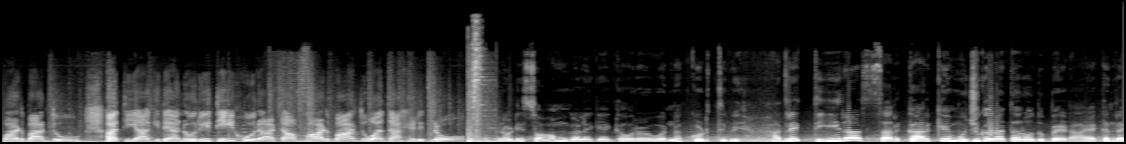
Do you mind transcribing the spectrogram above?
ಮಾಡಬಾರ್ದು. ಅತಿಯಾಗಿದೆ ಅನ್ನೋ ರೀತಿ ಹೋರಾಟ ಮಾಡಬಾರ್ದು ಅಂತ ಹೇಳಿದ್ರು. ನೋಡಿ, ಸ್ವಾಮಿಗಳಿಗೆ ಗೌರವವನ್ನು ಕೊಡ್ತೀವಿ. ಆದರೆ ತೀರಾ ಸರ್ಕಾರಕ್ಕೆ ಮುಜುಗರ ತರೋದು ಬೇಡ. ಯಾಕಂದರೆ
